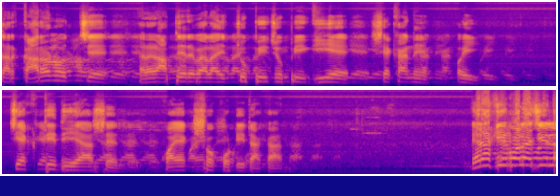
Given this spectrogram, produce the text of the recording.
তার কারণ হচ্ছে রাতের বেলায় চুপি চুপি গিয়ে সেখানে ওই চেকটি দিয়ে আসেন কয়েকশো কোটি টাকার। এরা কি বলেছিল?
